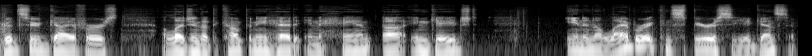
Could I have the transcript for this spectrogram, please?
Goode sued Gaia first, alleging that the company had hand, uh, engaged in an elaborate conspiracy against him.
